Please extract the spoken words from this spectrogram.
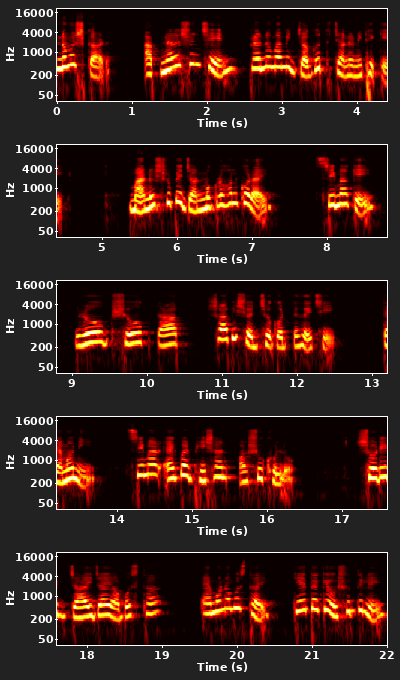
নমস্কার, আপনারা শুনছেন প্রণমামী জগৎ জননী থেকে। মানুষ রূপে জন্মগ্রহণ করায় শ্রীমাকে রোগ, শোক, তাপ সবই সহ্য করতে হয়েছে। তেমনি শ্রীমার একবার ভীষণ অসুখ হলো। শরীর যাই যাই অবস্থা, এমন অবস্থায় কে তাকে ওষুধ দিলে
